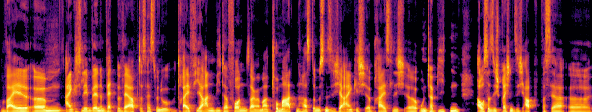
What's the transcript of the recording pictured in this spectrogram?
Weil ähm, eigentlich leben wir in einem Wettbewerb. Das heißt, wenn du drei, vier Anbieter von, sagen wir mal, Tomaten hast, dann müssen sie sich ja eigentlich äh, preislich äh, unterbieten, außer sie sprechen sich ab, was ja äh,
